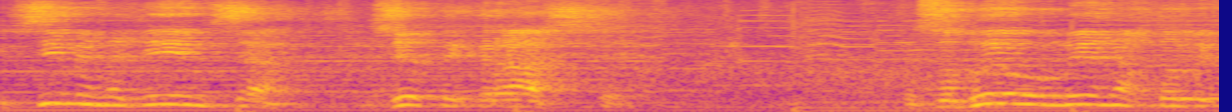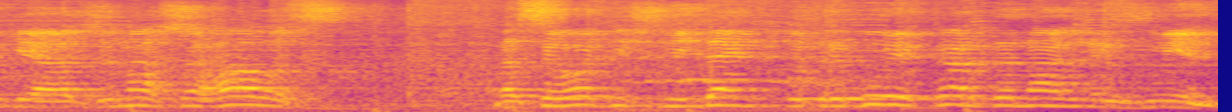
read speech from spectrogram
І всі ми надіємося жити краще. Особливо ми, нафтовики, адже наша галузь на сьогоднішній день потребує кардинальних змін.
